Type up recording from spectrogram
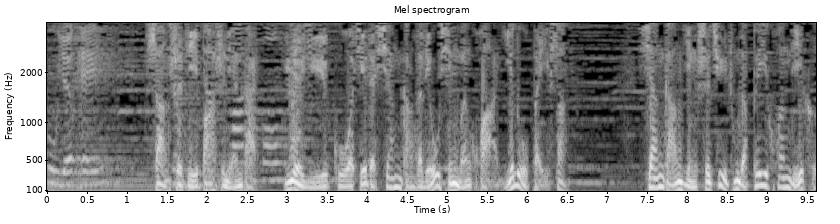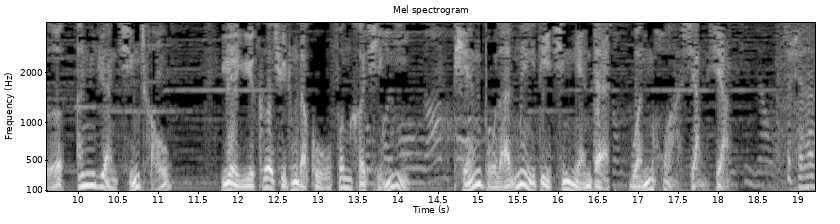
呼躍起。上世纪八十年代，粤语裹挟着香港的流行文化一路北上。香港影视剧中的悲欢离合、恩怨情仇，粤语歌曲中的古风和情意，填补了内地青年的文化想象。就觉得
